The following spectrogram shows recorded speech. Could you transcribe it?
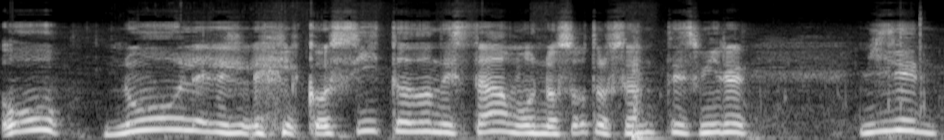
¡Oh! ¡No! El, el, cosito donde estábamos nosotros antes, miren. Miren.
